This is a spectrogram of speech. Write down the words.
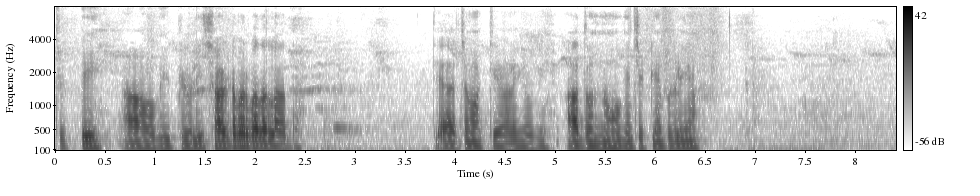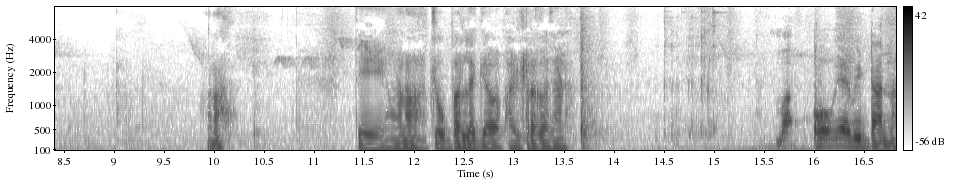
ਚਿੱਟੀ ਆ ਹੋ ਗਈ ਪਿਓਲੀ ਸ਼ਰਟ ਪਰ ਪਤਾ ਲੱਗਦਾ। ਤੇ ਆ ਚਮੱਕੇ ਵਾਲੀ ਹੋ ਗਈ। ਆ ਦੋਨੋਂ ਹੋ ਗਈਆਂ ਚਿੱਟੀਆਂ ਪਿਓਲੀਆਂ ਹਨਾ? ਤੇ ਹੁਣ ਚੋਬਰ ਲੱਗਿਆ ਵਾ ਫਿਲਟਰ ਕਸਣ। ਵਾ, ਹੋ ਗਿਆ ਵੀ ਡਨ।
